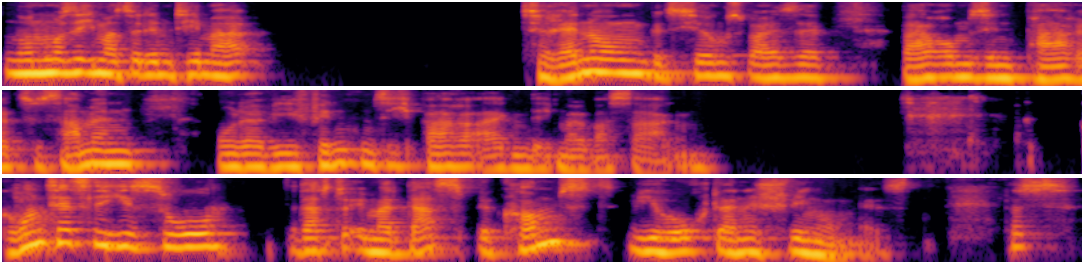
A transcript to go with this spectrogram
Nun muss ich mal zu dem Thema Trennung beziehungsweise warum sind Paare zusammen oder wie finden sich Paare eigentlich mal was sagen. Grundsätzlich ist so, dass du immer das bekommst, wie hoch deine Schwingung ist. Das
